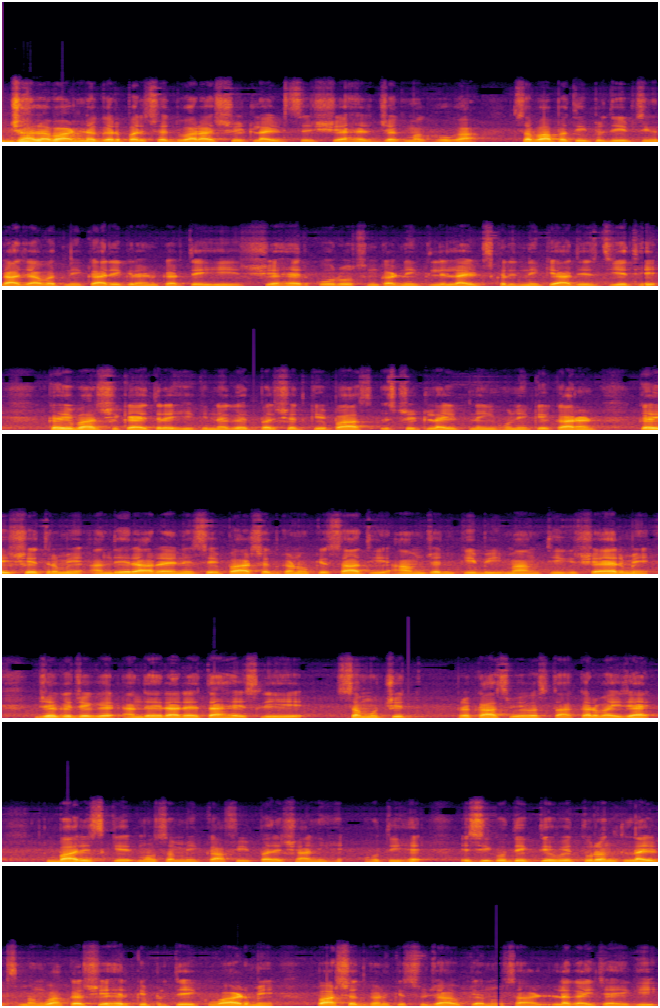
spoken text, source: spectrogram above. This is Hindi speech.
झालावाड़ नगर परिषद द्वारा स्ट्रीट लाइट से शहर जगमग होगा। सभापति प्रदीप सिंह राजावत ने कार्य ग्रहण करते ही शहर को रोशन करने के लिए लाइट्स खरीदने के आदेश दिए थे। कई बार शिकायत रही कि नगर परिषद के पास स्ट्रीट लाइट नहीं होने के कारण कई क्षेत्र में अंधेरा रहने से पार्षदगणों के साथ ही आमजन की भी मांग थी कि शहर में जगह जगह अंधेरा रहता है, इसलिए समुचित प्रकाश व्यवस्था करवाई जाए। बारिश के मौसम में काफ़ी परेशानी होती है। इसी को देखते हुए तुरंत लाइट्स मंगवाकर शहर के प्रत्येक वार्ड में पार्षदगण के सुझाव के अनुसार लगाई जाएगी।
